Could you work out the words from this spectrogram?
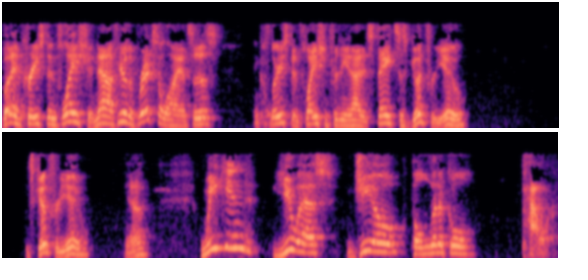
But increased inflation. Now, if you're the BRICS alliances, increased inflation for the United States is good for you. It's good for you. Yeah. Weakened U.S. geopolitical power.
